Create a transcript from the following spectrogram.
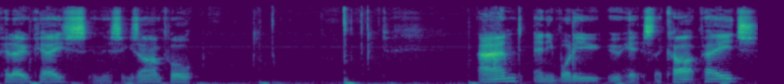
pillowcase in this example. and anybody who hits the cart page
